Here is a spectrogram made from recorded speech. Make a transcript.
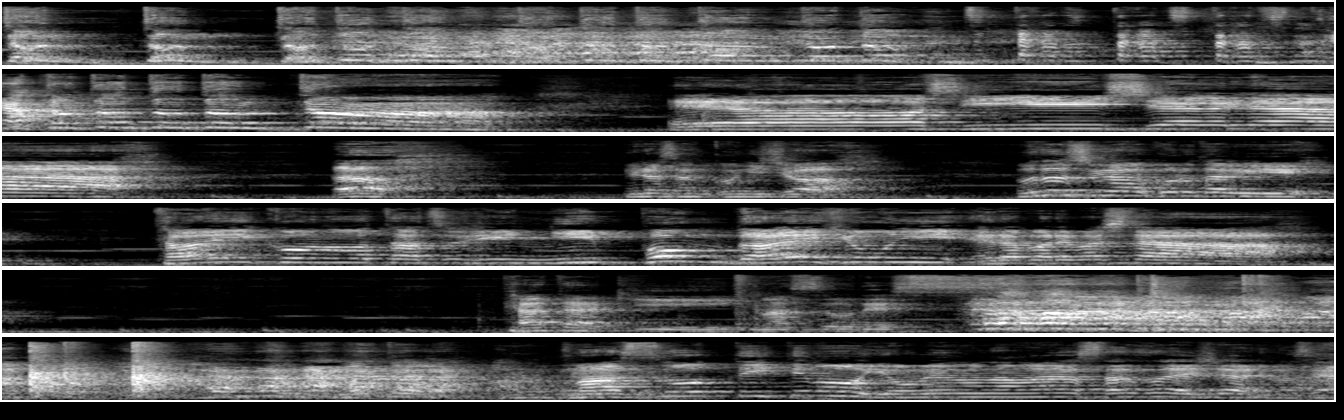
ドンドンドドドンドドドドンドドンつったかつったかつったかつったかドドドドンドンよーし仕上がりだあ皆さんこんにちは。私がこの度太鼓の達人日本代表に選ばれました。田滝マスオです。あとマスオって言っても嫁の名前はサザエじゃありません。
